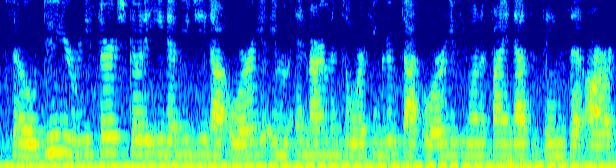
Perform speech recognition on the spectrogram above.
So do your research. Go to ewg.org, environmentalworkinggroup.org, if you want to find out the things that are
